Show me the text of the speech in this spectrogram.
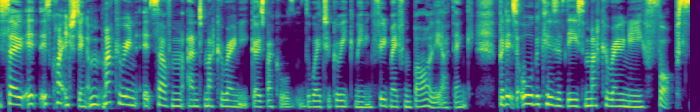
So it, it's quite interesting. Macaroon itself and macaroni goes back all the way to Greek, meaning food made from barley, I think. But it's all because of these macaroni fops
